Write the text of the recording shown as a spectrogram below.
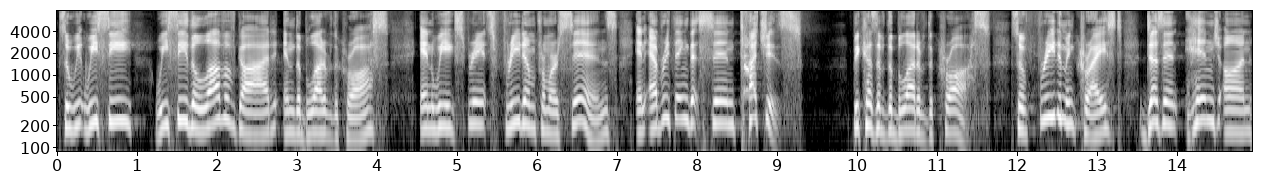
So we, we, see, we see the love of God in the blood of the cross, and we experience freedom from our sins and everything that sin touches because of the blood of the cross. So, freedom in Christ doesn't hinge on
